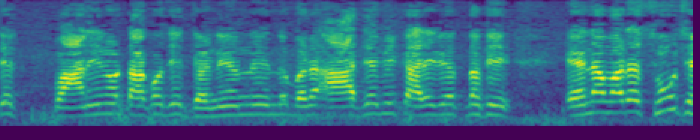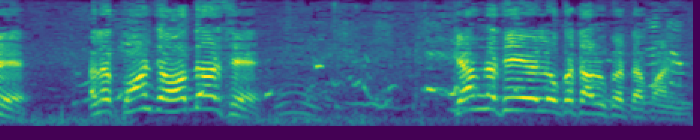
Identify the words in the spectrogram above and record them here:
જે પાણીનો ટાંકો જે જમીનની અંદર બને આજે બી કાર્યરત નથી એના માટે શું છે? અને કોણ જવાબદાર છે? કેમ નથી એ લોકો ચાલુ કરતા પાણી?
